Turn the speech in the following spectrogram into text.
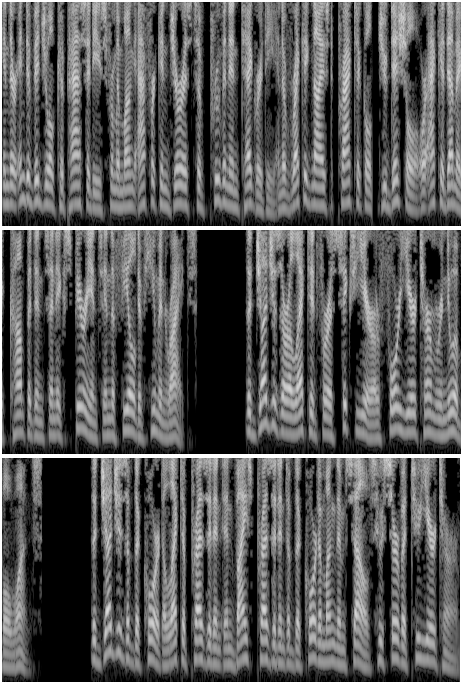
in their individual capacities from among African jurists of proven integrity and of recognized practical, judicial or academic competence and experience in the field of human rights. The judges are elected for a six-year or four-year term renewable once. The judges of the court elect a president and vice president of the court among themselves who serve a two-year term.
